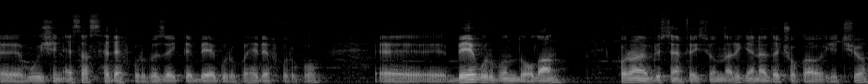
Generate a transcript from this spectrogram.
e, bu işin esas hedef grubu. Özellikle B grubu, hedef grubu. E, B grubunda olan koronavirüs enfeksiyonları genelde çok ağır geçiyor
